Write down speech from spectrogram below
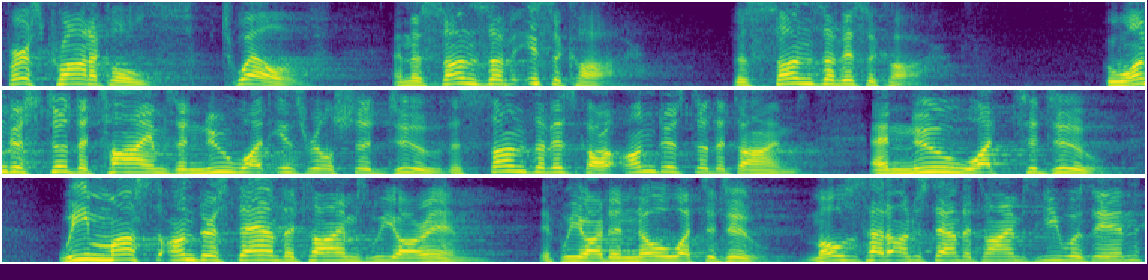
First Chronicles 12, and the sons of Issachar, the sons of Issachar, who understood the times and knew what Israel should do. The sons of Issachar understood the times and knew what to do. We must understand the times we are in if we are to know what to do. Moses had to understand the times he was in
